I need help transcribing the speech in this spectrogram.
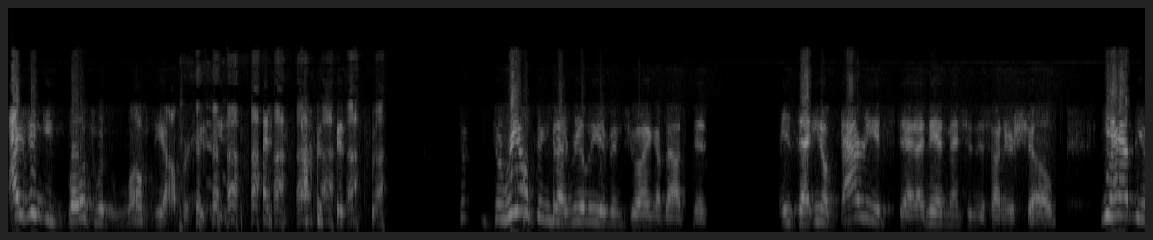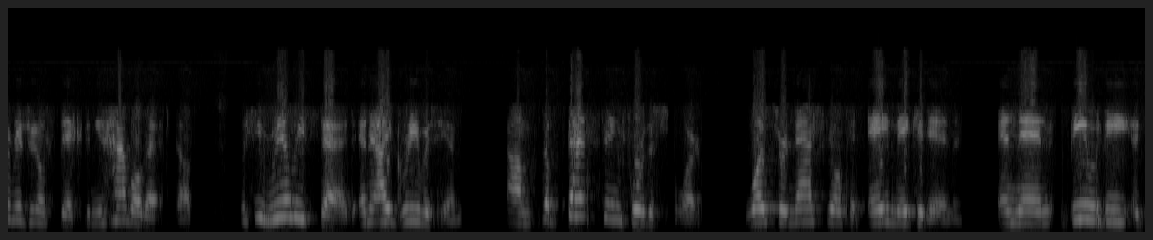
I think you both would love the opportunity. the real thing that I really am enjoying about this is that, you know, Barry had said, I may have mentioned this on your show, you have the original six and you have all that stuff. But he really said, and I agree with him, um, the best thing for the sport was for Nashville to A, make it in, and then B, would be,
